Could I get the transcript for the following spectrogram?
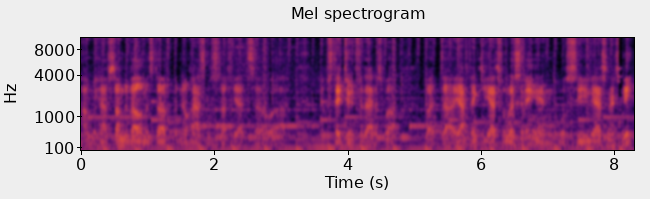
Um, we have some development stuff, but no Haskell stuff yet. So uh, you know, stay tuned for that as well. But uh, yeah, thank you guys for listening, and we'll see you guys next week.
